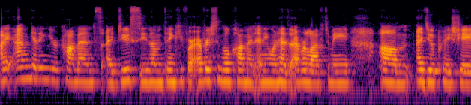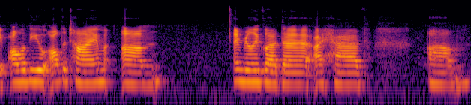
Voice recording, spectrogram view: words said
I am getting your comments. I do see them. Thank you for every single comment anyone has ever left me. Um, I do appreciate all of you all the time. Um, I'm really glad that I have um,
